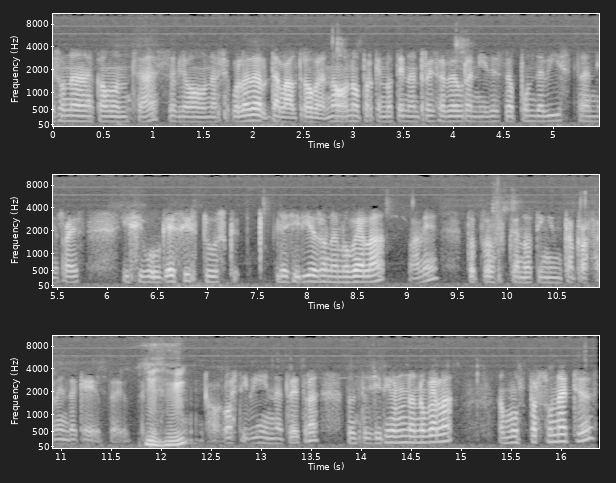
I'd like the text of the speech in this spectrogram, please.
és una, com saps, allò, una seqüela de, de l'altra obra. No, no, perquè no tenen res a veure ni des del punt de vista ni res. I si volguessis tu, es- llegiries una novel·la, vale? tots els que no tinguin cap referent d'aquest, de, de, Mhm. del Ghost Divine, etc, doncs llegirien una novel·la amb uns personatges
